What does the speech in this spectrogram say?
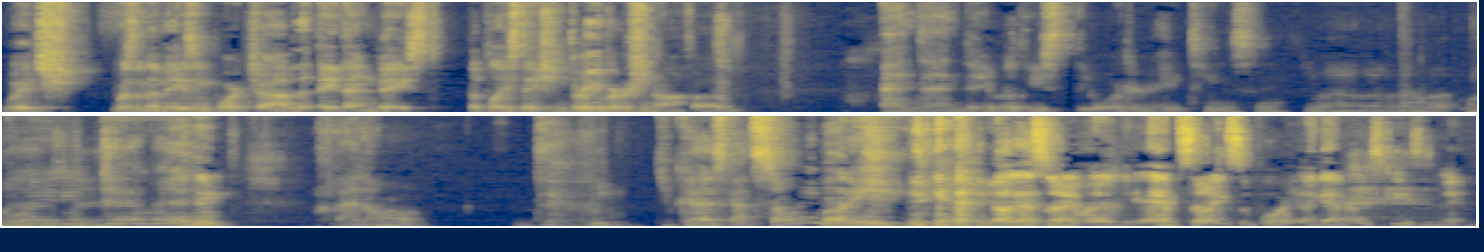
which was an amazing port job that they then based the PlayStation 3 version off of. And then they released the Order 18. What, are you doing? I don't. We, you guys got Sony money. yeah. Y'all got Sony money and Sony support. Y'all got no excuses, man.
